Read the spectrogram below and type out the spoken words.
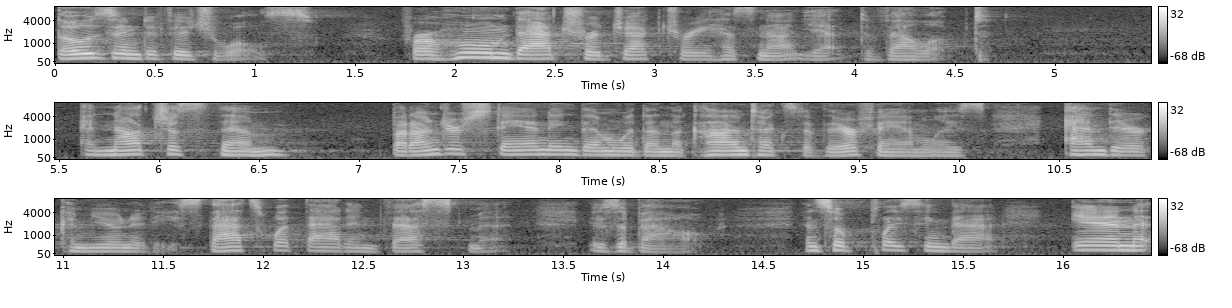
those individuals for whom that trajectory has not yet developed. And not just them, but understanding them within the context of their families and their communities. That's what that investment is about. And so placing that in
